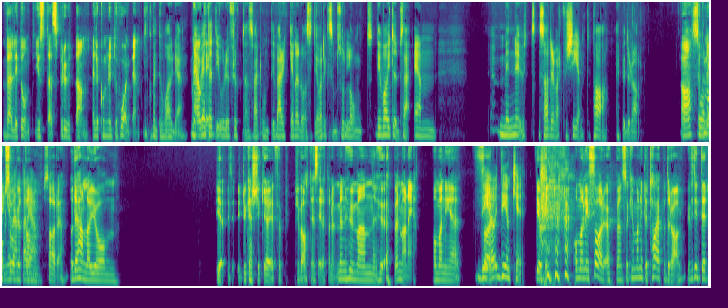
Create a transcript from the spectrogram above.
väldigt ont, just där sprutan? Eller kommer du inte ihåg den? Jag kommer inte ihåg det. Men Nej, jag vet att det gjorde fruktansvärt ont i verkarna då, så att jag var liksom så långt. Det var ju typ så en minut så hade det varit för sent att ta epidural. Ja, Så jag kommer också ihåg att de jag. sa det. Och det handlar ju om... Ja, du kanske tycker jag är för privat när jag säger detta nu, men hur, man, hur öppen man är. Om man är Det, för, är- det är okej. Det är okej. Om man är för öppen så kan man inte ta epidural. Jag vet inte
